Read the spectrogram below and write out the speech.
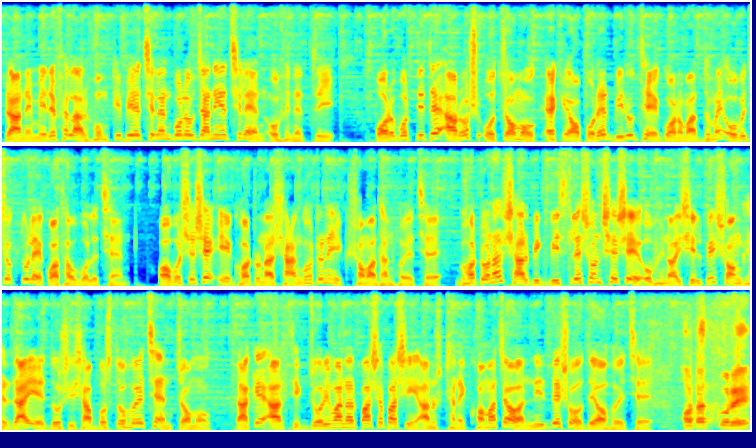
প্রাণে মেরে ফেলার হুমকি পেয়েছিলেন বলেও জানিয়েছিলেন অভিনেত্রী। পরবর্তীতে আরশ ও চমক একে অপরের বিরুদ্ধে গণমাধ্যমে অভিযোগ তুলে কথাও বলেছেন। অবশেষে এ ঘটনার সাংগঠনিক সমাধান হয়েছে। ঘটনার সার্বিক বিশ্লেষণ শেষে অভিনয় শিল্পী সংঘের রায়ে দোষী সাব্যস্ত হয়েছেন চমক। তাকে আর্থিক জরিমানার পাশাপাশি আনুষ্ঠানিক ক্ষমা চাওয়ার নির্দেশও দেওয়া হয়েছে। হঠাৎ করে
